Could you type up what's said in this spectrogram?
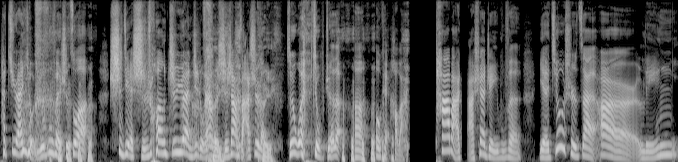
它居然有一个部分是做 世界时装之愿这种样的时尚杂志的，所以我就觉得啊，OK，好吧。他把阿舍这一部分，也就是在二零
